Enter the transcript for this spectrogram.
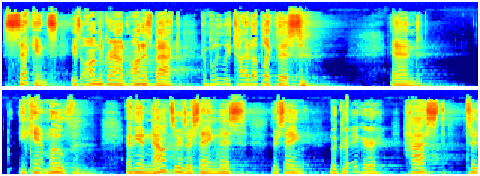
seconds is on the ground on his back, completely tied up like this. And he can't move. And the announcers are saying this they're saying McGregor has to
